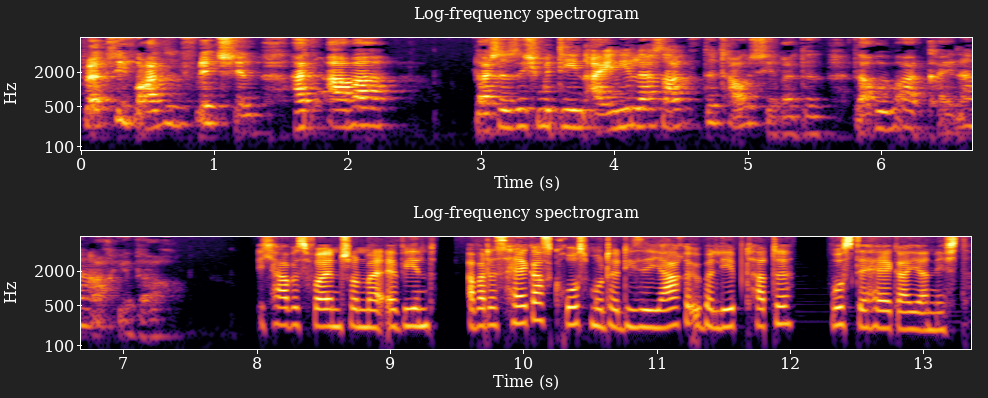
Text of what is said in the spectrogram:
plötzlich war es ein Flittchen, hat aber, dass er sich mit denen eingelassen hat, das Haus gerettet. Darüber hat keiner nachgedacht. Ich habe es vorhin schon mal erwähnt, aber dass Helgas Großmutter diese Jahre überlebt hatte, wusste Helga ja nicht.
